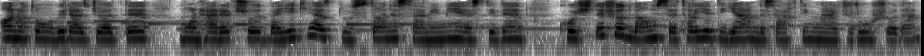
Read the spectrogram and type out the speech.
آن اتومبیل از جاده منحرف شد و یکی از دوستان صمیمی استیون کشته شد و اون ستای دیگه هم به سختی مجروح شدند.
